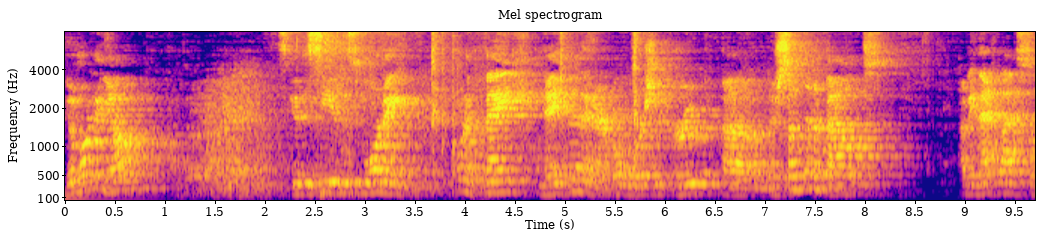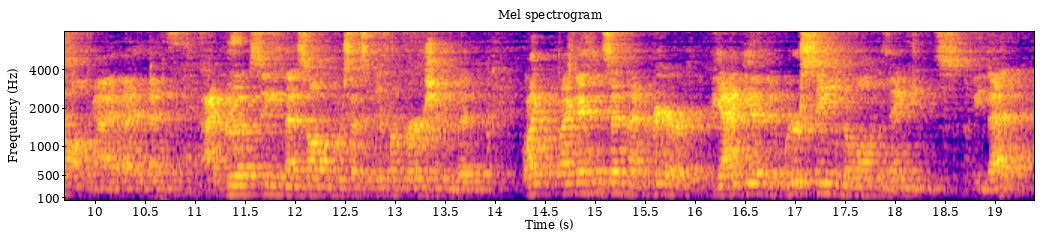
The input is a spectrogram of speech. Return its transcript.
Good morning, y'all. It's good to see you this morning. I want to thank Nathan and our whole worship group. Um, there's something about, I mean, that last song, I, I, I, grew up singing that song. Of course, that's a different version, but like, like Nathan said in that prayer, the idea that we're singing along with angels. I mean, that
